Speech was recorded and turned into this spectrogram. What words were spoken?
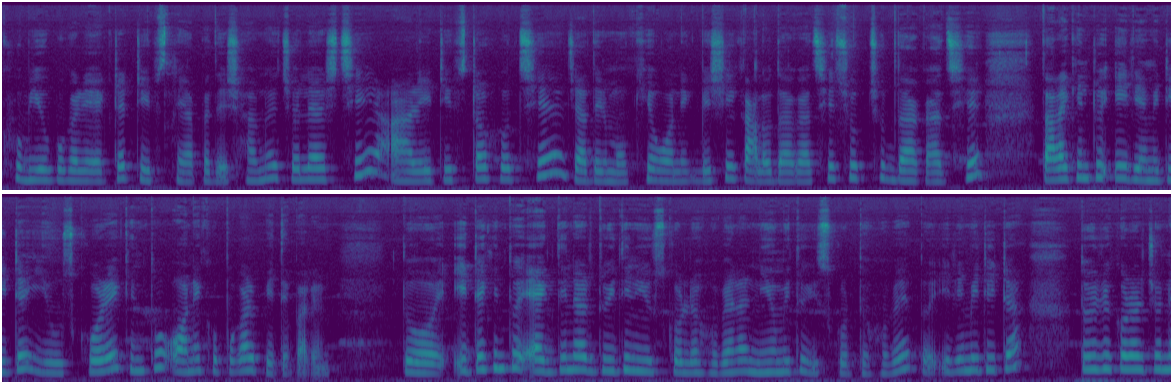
খুবই উপকারী একটা টিপস নিয়ে আপনাদের সামনে চলে আসছি। আর এই টিপসটা হচ্ছে, যাদের মুখে অনেক বেশি কালো দাগ আছে চুপ চুপ দাগ আছে, তারা কিন্তু এই রেমেডিটা ইউজ করে কিন্তু অনেক উপকার পেতে পারেন। তো এটা কিন্তু একদিন আর দুই দিন ইউজ করলে হবে না, নিয়মিত ইউজ করতে হবে। তো এই রেমেডিটা তৈরি করার জন্য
